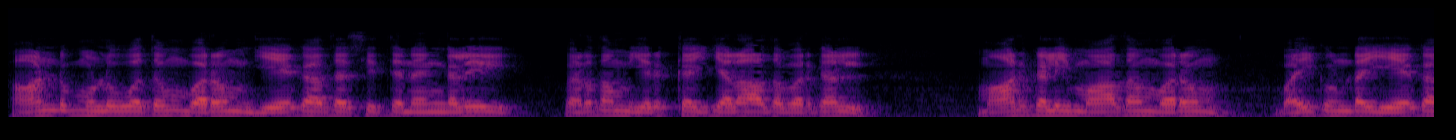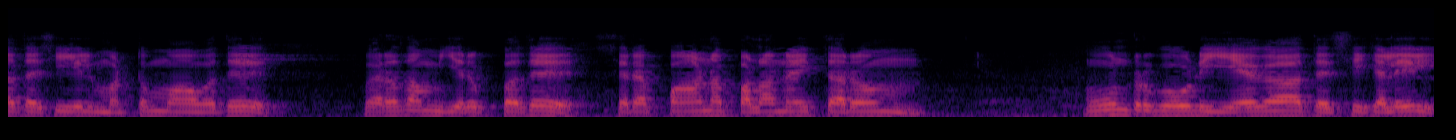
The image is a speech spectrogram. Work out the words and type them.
ஆண்டு முழுவதும் வரும் ஏகாதசி தினங்களில் விரதம் இருக்க இயலாதவர்கள் மார்கழி மாதம் வரும். வைகுண்ட ஏகாதசியில் மட்டுமாவது விரதம் இருப்பது சிறப்பான பலனை தரும். மூன்று கோடி ஏகாதசிகளில்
